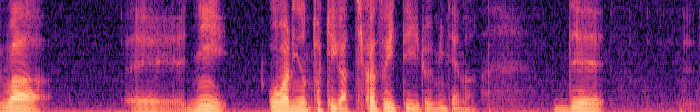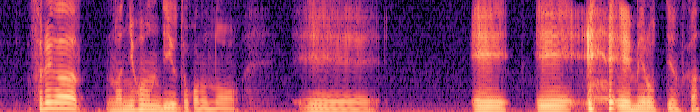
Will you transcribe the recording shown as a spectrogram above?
は、えー、に終わりの時が近づいているみたいな。でそれがまあ、日本でいうところの、えー、A、A、A メロっていうんですか？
